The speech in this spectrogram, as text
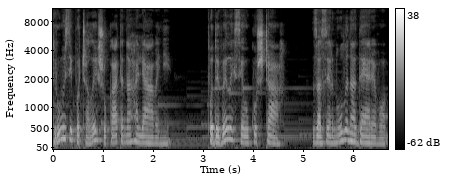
Друзі почали шукати на галявині, подивилися у кущах, зазирнули на дерево,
